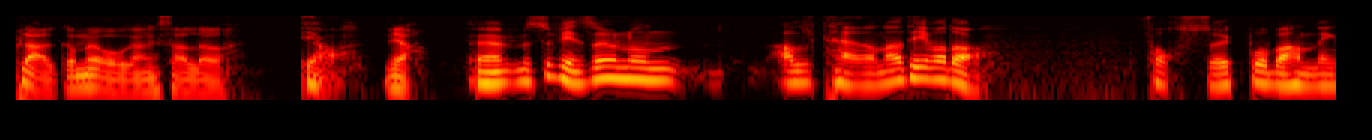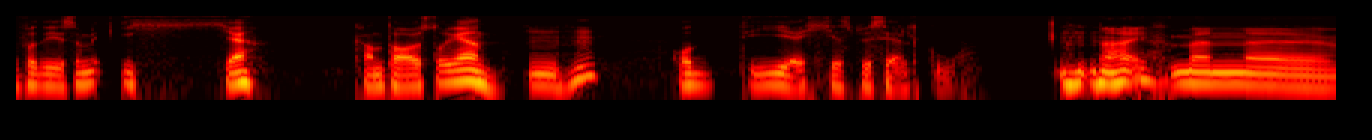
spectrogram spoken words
plager med overgangsalder. Ja. Ja. Uh, men så finnes det jo noen alternativer, da. Forsøk på behandling for de som ikke kan ta østrogen. Mhm. og de er ikke spesielt gode. Nei, men uh,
